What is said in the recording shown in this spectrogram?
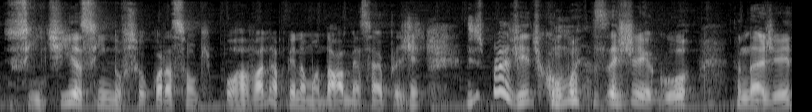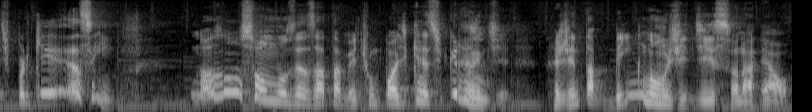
sentir assim no seu coração que, porra, vale a pena mandar uma mensagem pra gente, diz pra gente como você chegou na gente, porque, assim, nós não somos exatamente um podcast grande. A gente tá bem longe disso, na real.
